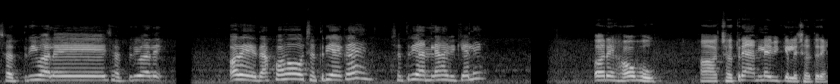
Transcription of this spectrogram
छत्रीवाले छत्रीवाले. अरे दाखवा हो छत्री आहे काय? छत्री आणल्या का विकेले? अरे हो भाऊ. हा छत्र्या आणल्या विकेले छत्र्या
